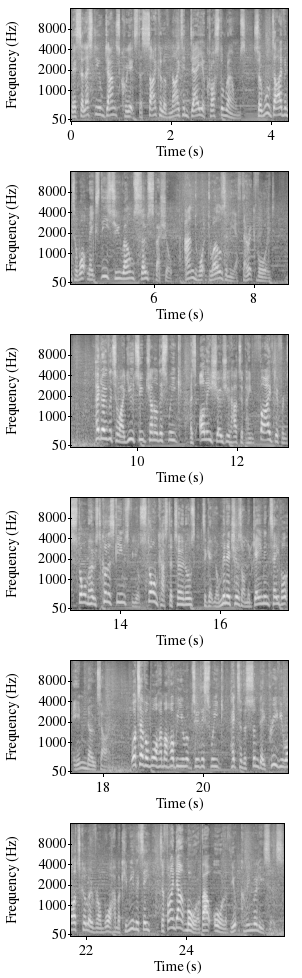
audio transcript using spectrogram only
Their celestial dance creates the cycle of night and day across the realms, so we'll dive into what makes these two realms so special, and what dwells in the etheric void. Head over to our YouTube channel this week as Ollie shows you how to paint 5 different Stormhost colour schemes for your Stormcast Eternals to get your miniatures on the gaming table in no time. Whatever Warhammer hobby you're up to this week, head to the Sunday preview article over on Warhammer Community to find out more about all of the upcoming releases.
